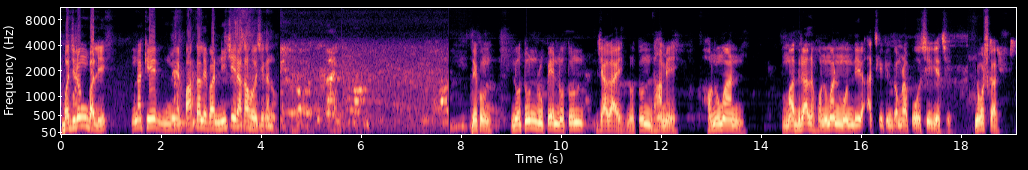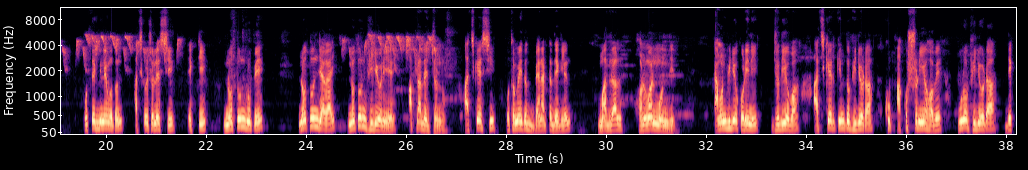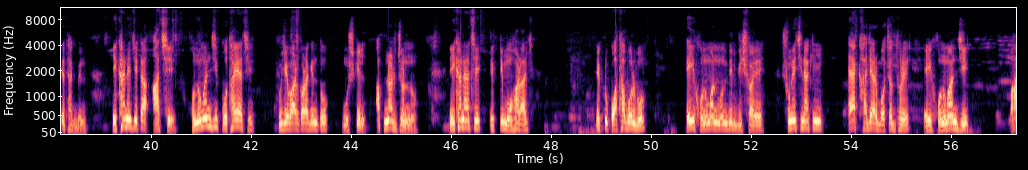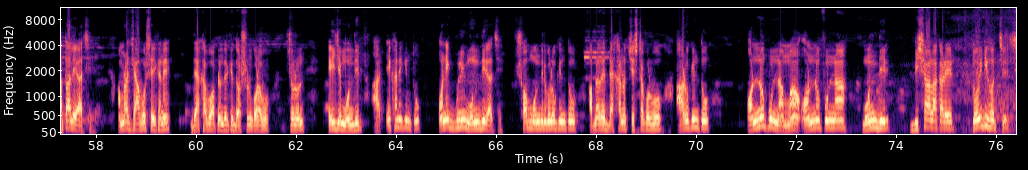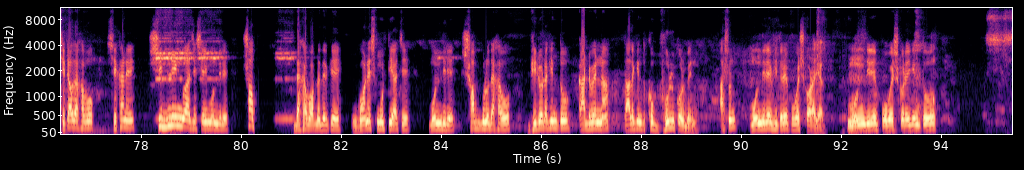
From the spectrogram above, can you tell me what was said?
বজরং বালি উম, পাতালে বা নিচে রাখা হয়েছে কেন? দেখুন নতুন রূপে নতুন জায়গায় নতুন ধামে হনুমান মাদ্রাল হনুমান মন্দির আজকে কিন্তু আমরা পৌঁছে গিয়েছি। নমস্কার। প্রত্যেক দিনের মতন আজকেও চলে এসেছি একটি নতুন রূপে নতুন জায়গায় নতুন ভিডিও নিয়ে আপনাদের জন্য। আজকে এসেছি প্রথমেই তো ব্যানারটা দেখলেন মাদ্রাল হনুমান মন্দির। এমন ভিডিও করিনি, যদিও বা আজকের কিন্তু ভিডিওটা খুব আকর্ষণীয় হবে, পুরো ভিডিওটা দেখতে থাকবেন। এখানে যেটা আছে, হনুমানজি কোথায় আছে, খুঁজে বার করা কিন্তু মুশকিল আপনার জন্য। এইখানে আছে একটি মহারাজ। একটু কথা বলব, এই হনুমান মন্দির বিষয়ে। শুনেছি নাকি এক হাজার বছর ধরে এই হনুমানজি পাতালে আছে। আমরা যাব সেইখানে দেখাবো, আপনাদেরকে দর্শন করাবো। চলুন, এই যে মন্দির, আর এখানে কিন্তু অনেকগুলি মন্দির আছে। সব মন্দিরগুলো কিন্তু আপনাদের দেখানোর চেষ্টা করব। আরও কিন্তু অন্নপূর্ণা, মা অন্নপূর্ণা মন্দির বিশাল আকারের তৈরি হচ্ছে, সেটাও দেখাবো। সেখানে শিবলিঙ্গ আছে সেই মন্দিরে, সব দেখাবো আপনাদেরকে। গণেশ মূর্তি আছে মন্দিরে, সবগুলো দেখাবো। ভিডিওটা কিন্তু কাটবেন না, তাহলে কিন্তু খুব ভুল করবেন। আসুন মন্দিরের ভিতরে প্রবেশ করা যাক। মন্দিরে প্রবেশ করে কিন্তু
